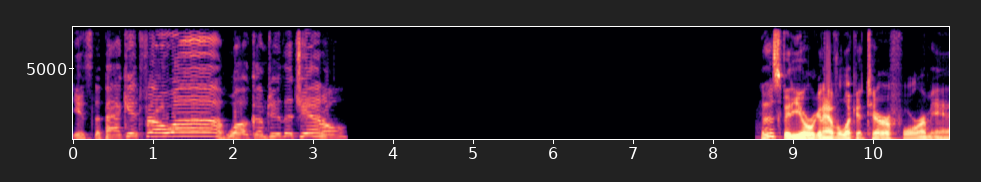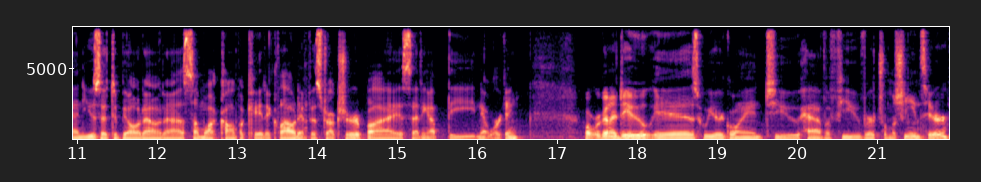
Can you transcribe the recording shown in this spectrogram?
It's the Packet Thrower! Welcome to the channel! In this video, we're going to have a look at Terraform and use it to build out a somewhat complicated cloud infrastructure by setting up the networking. What we're going to do is we are going to have a few virtual machines here.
